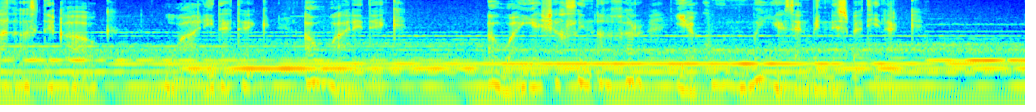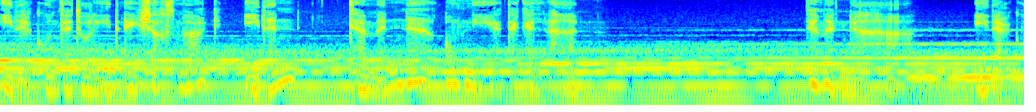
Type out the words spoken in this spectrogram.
ربما أفضل اصدقائك والدتك أو والدك أو أي شخص آخر يكون مميزا بالنسبة لك. إذا كنت تريد أي شخص معك اذا تمنى أمنيتك الآن. تمناها. إذا كنت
